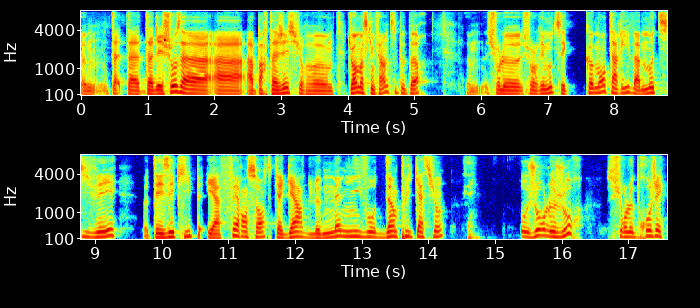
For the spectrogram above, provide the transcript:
as, des choses à, à, partager sur. tu vois, moi, ce qui me fait un petit peu peur sur, le, sur le remote, c'est comment tu arrives à motiver tes équipes et à faire en sorte qu'elles gardent le même niveau d'implication au jour le jour sur le projet.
